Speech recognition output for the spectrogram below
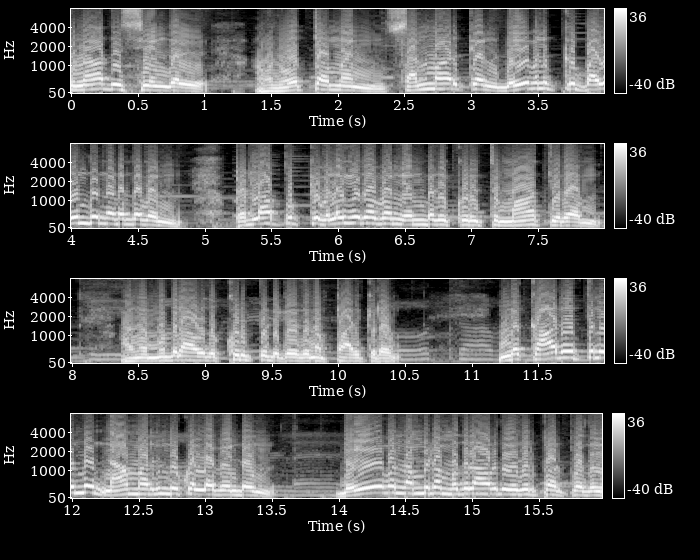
குணாதிசயங்கள் அவன் ஒத்தமன் சன்மார்க்கன் தேவனுக்கு பயந்து நடந்தவன் பொல்லாப்புக்கு விலகிறவன் என்பதை குறித்து மாத்திரம் அங்க முதலாவது குறிப்பிடுகிறது நாம் பார்க்கிறோம். இந்த காரியத்திலிருந்து நாம் அறிந்து கொள்ள வேண்டும். தேவன் நம்மிடம் முதலாவது எதிர்பார்ப்பது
